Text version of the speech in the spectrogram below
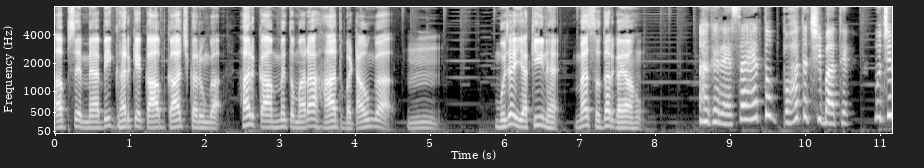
अब से मैं भी घर के काम काज करूँगा हर काम में तुम्हारा हाथ बटाऊँगा। हम्म। मुझे यकीन है मैं सुधर गया हूँ। अगर ऐसा है तो बहुत अच्छी बात है। मुझे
